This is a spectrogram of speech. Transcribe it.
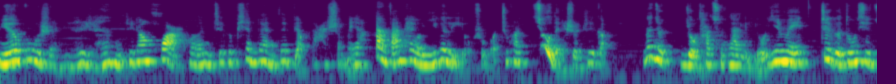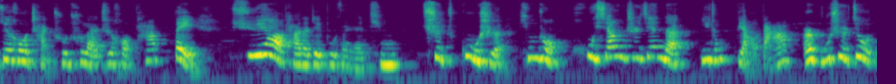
你的故事，你的人，你这张画或者你这个片段，你在表达什么呀？但凡他有一个理由，说我这块就得是这个，那就有它存在理由，因为这个东西最后产出出来之后，它被需要它的这部分人听，是故事听众互相之间的一种表达，而不是就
